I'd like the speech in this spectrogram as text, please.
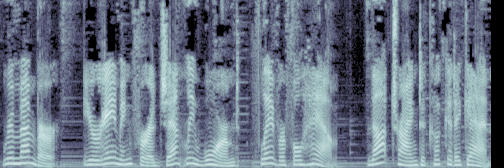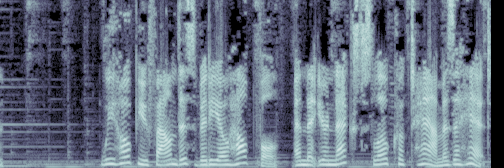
Remember, you're aiming for a gently warmed, flavorful ham, not trying to cook it again. We hope you found this video helpful and that your next slow cooked ham is a hit.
